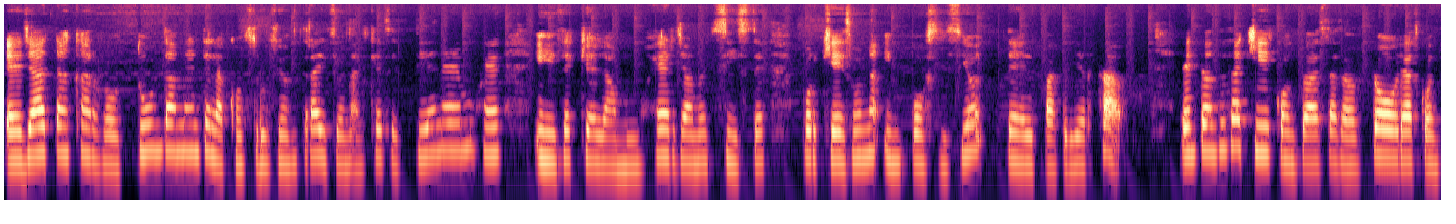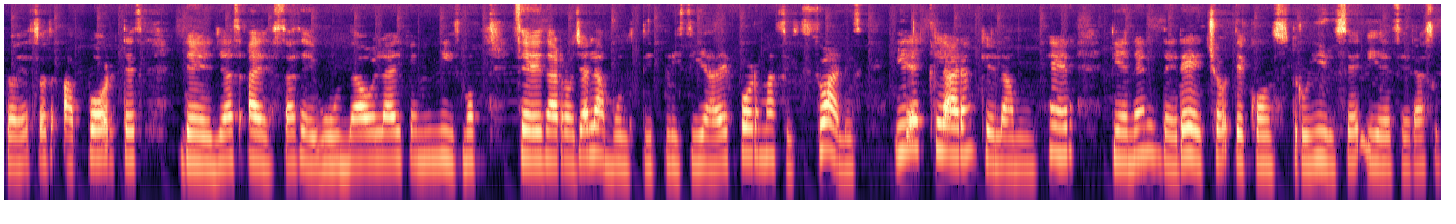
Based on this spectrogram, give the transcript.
ella ataca rotundamente la construcción tradicional que se tiene de mujer y dice que la mujer ya no existe porque es una imposición del patriarcado. Entonces aquí con todas estas autoras, con todos estos aportes de ellas a esta segunda ola del feminismo, se desarrolla la multiplicidad de formas sexuales y declaran que la mujer tiene el derecho de construirse y de ser a su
